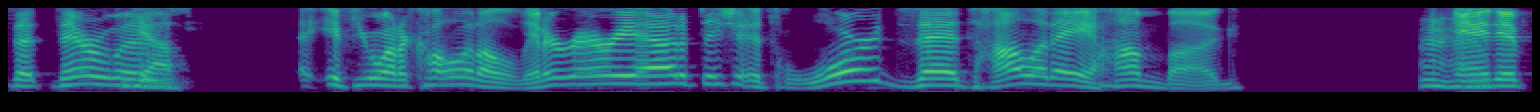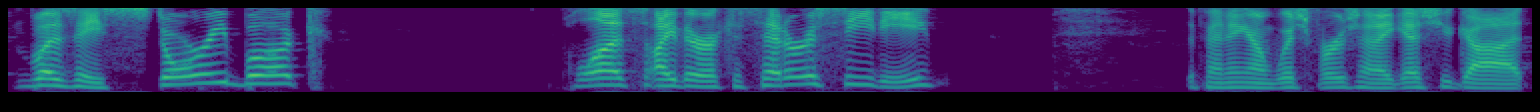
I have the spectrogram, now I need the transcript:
that there was, Yeah. if you want to call it a literary adaptation, it's Lord Zedd's Holiday Humbug. Mhm. and it was a storybook plus either a cassette or a CD, depending on which version I guess you got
